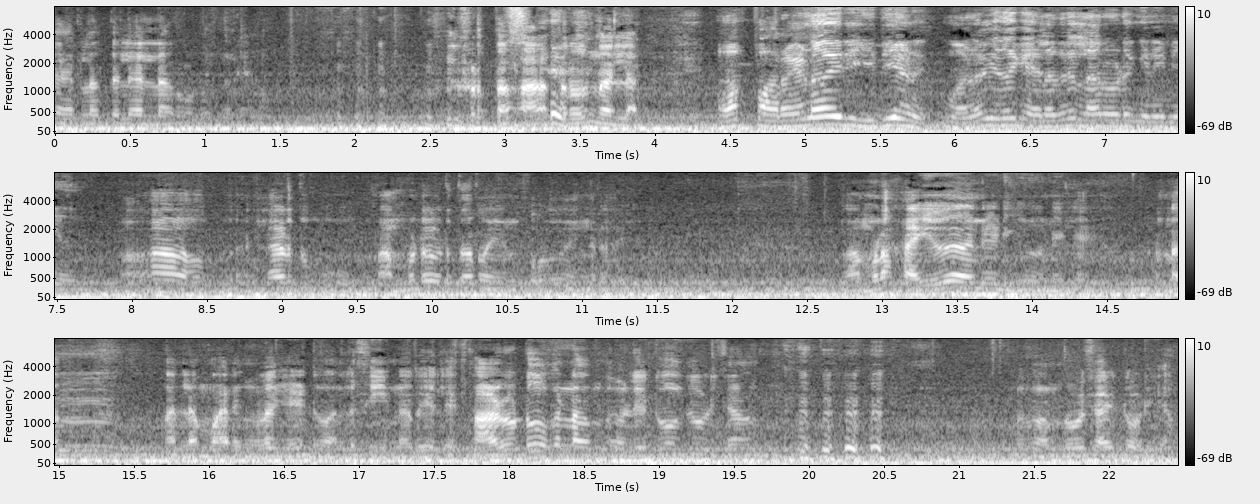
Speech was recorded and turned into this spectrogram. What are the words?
കേരളത്തിലെ എല്ലാ റോഡും ഇങ്ങനെയാണ്. ഇവിടുത്തെ മാത്രമൊന്നുമല്ല. ആ പറയണ രീതിയാണ്. മഴ പെയ്ത കേരളത്തിൽ എല്ലാ റോഡും ഇങ്ങനെ തന്നെയാണ് എല്ലായിടത്തും പോകും നമ്മുടെ അടുത്ത റെയിൻഫോൾ ഭയങ്കര നമ്മുടെ ഹൈവേ തന്നെ ഇടിഞ്ഞു കൊണ്ടില്ലേ നല്ല മരങ്ങളൊക്കെ ആയിട്ട് നല്ല സീനറി അല്ലേ? താഴോട്ട് നോക്കണ്ട. വെളിയിട്ട് നോക്കി ഓടിക്കാം സന്തോഷമായിട്ട് ഓടിക്കാം.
